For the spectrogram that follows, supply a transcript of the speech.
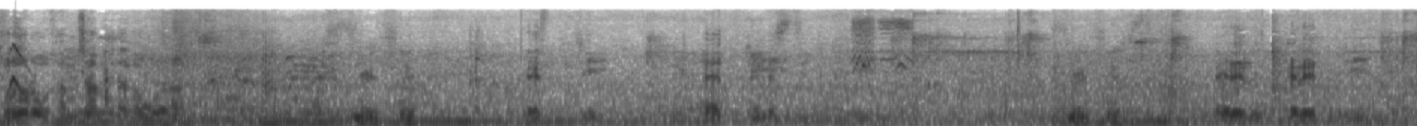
불어로 감사합니다가 뭐야? 메이스, 베티 베티 메이스. 베레 베레티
